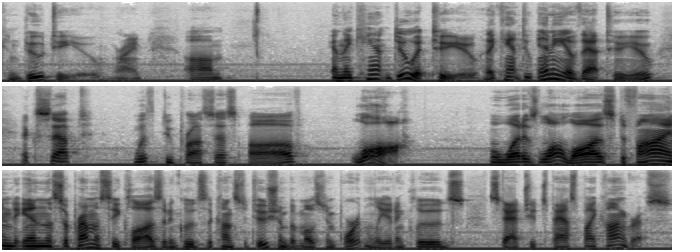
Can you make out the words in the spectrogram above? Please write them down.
can do to you, right? Um, and they can't do it to you. They can't do any of that to you except with due process of law. Well, what is law? Law is defined in the Supremacy Clause. It includes the Constitution, but most importantly, it includes statutes passed by Congress.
